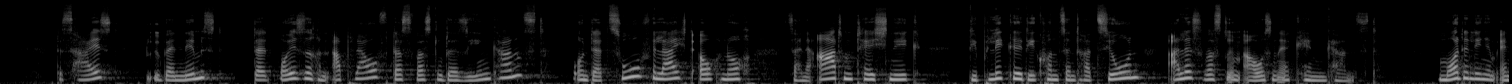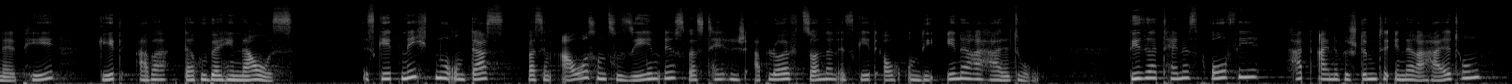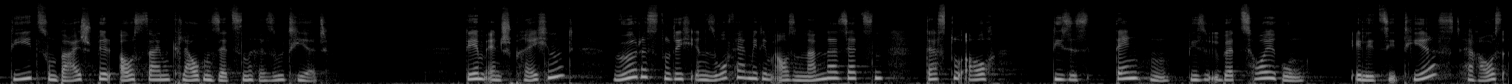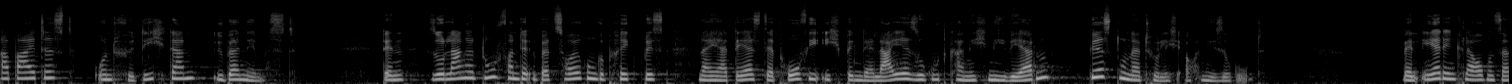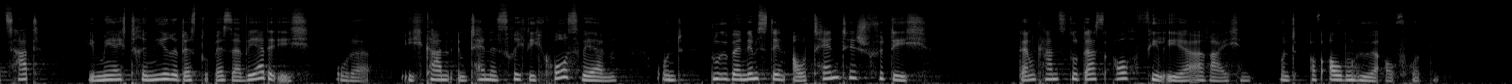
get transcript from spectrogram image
Das heißt, du übernimmst den äußeren Ablauf, das, was du da sehen kannst, und dazu vielleicht auch noch seine Atemtechnik, die Blicke, die Konzentration, alles, was du im Außen erkennen kannst. Modeling im NLP geht aber darüber hinaus. Es geht nicht nur um das, was im Außen zu sehen ist, was technisch abläuft, sondern es geht auch um die innere Haltung. Dieser Tennisprofi hat eine bestimmte innere Haltung, die zum Beispiel aus seinen Glaubenssätzen resultiert. Dementsprechend würdest du dich insofern mit ihm auseinandersetzen, dass du auch dieses Denken, diese Überzeugung elizitierst, herausarbeitest und für dich dann übernimmst. Denn solange du von der Überzeugung geprägt bist, naja, der ist der Profi, ich bin der Laie, so gut kann ich nie werden, wirst du natürlich auch nie so gut. Wenn er den Glaubenssatz hat, je mehr ich trainiere, desto besser werde ich, oder ich kann im Tennis richtig groß werden, und du übernimmst den authentisch für dich, dann kannst du das auch viel eher erreichen und auf Augenhöhe aufrücken.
